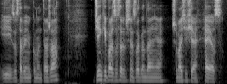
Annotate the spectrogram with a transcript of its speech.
i zostawienia komentarza. Dzięki bardzo serdecznie za oglądanie. Trzymajcie się. Hejos.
